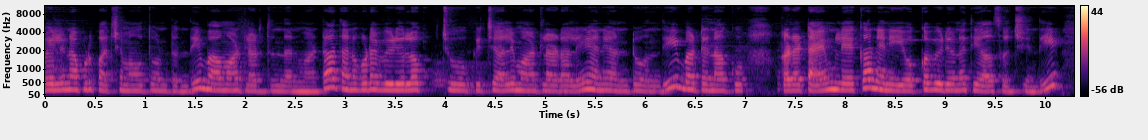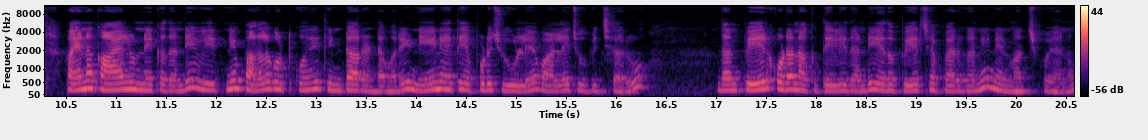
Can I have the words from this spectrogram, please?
వెళ్ళినప్పుడు పరిచయం అవుతూ ఉంటుంది. బాగా మాట్లాడుతుంది అనమాట తను కూడా వీడియోలో చూపించాలి మాట్లాడాలి అని అంటూ ఉంది. బట్ నాకు అక్కడ టైం లేక నేను ఈ ఒక్క వీడియోనే తీయాల్సి వచ్చింది పైన కాయలు ఉన్నాయి కదండి వీటిని పగలగొట్టుకొని తింటారంట మరి. నేనైతే ఎప్పుడు చూడలే. వాళ్ళే చూపించారు దాని పేరు కూడా నాకు తెలియదండి ఏదో పేరు చెప్పారు కానీ నేను మర్చిపోయాను.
